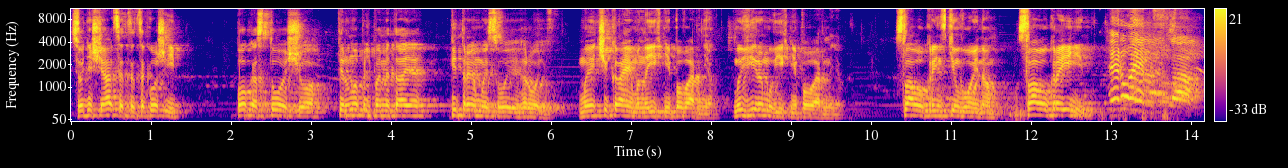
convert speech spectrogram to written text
Сьогоднішня акція це також і показ того, що Тернопіль пам'ятає, підтримує своїх героїв. Ми чекаємо на їхнє повернення. Ми віримо в їхнє повернення. Слава українським воїнам! Слава Україні! Героям слава!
